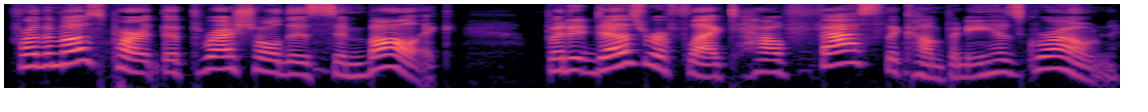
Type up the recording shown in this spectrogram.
For the most part, the threshold is symbolic, but it does reflect how fast the company has grown.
